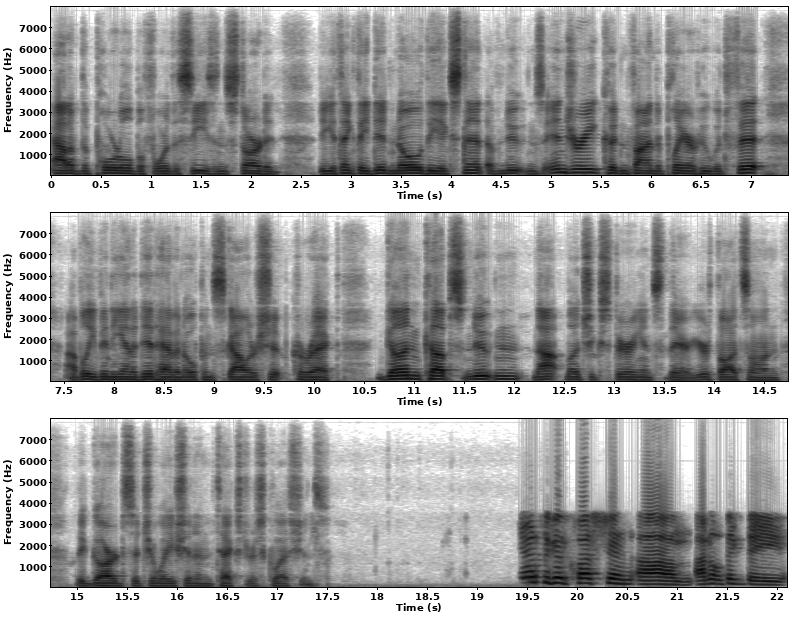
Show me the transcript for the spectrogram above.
out of the portal before the season started. Do you think they didn't know the extent of Newton's injury, couldn't find a player who would fit? I believe Indiana did have an open scholarship, correct? Gunn, Cupps, Newton, not much experience there. Your thoughts on the guard situation and Texter's questions? That's a good question. Um, I don't think they.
